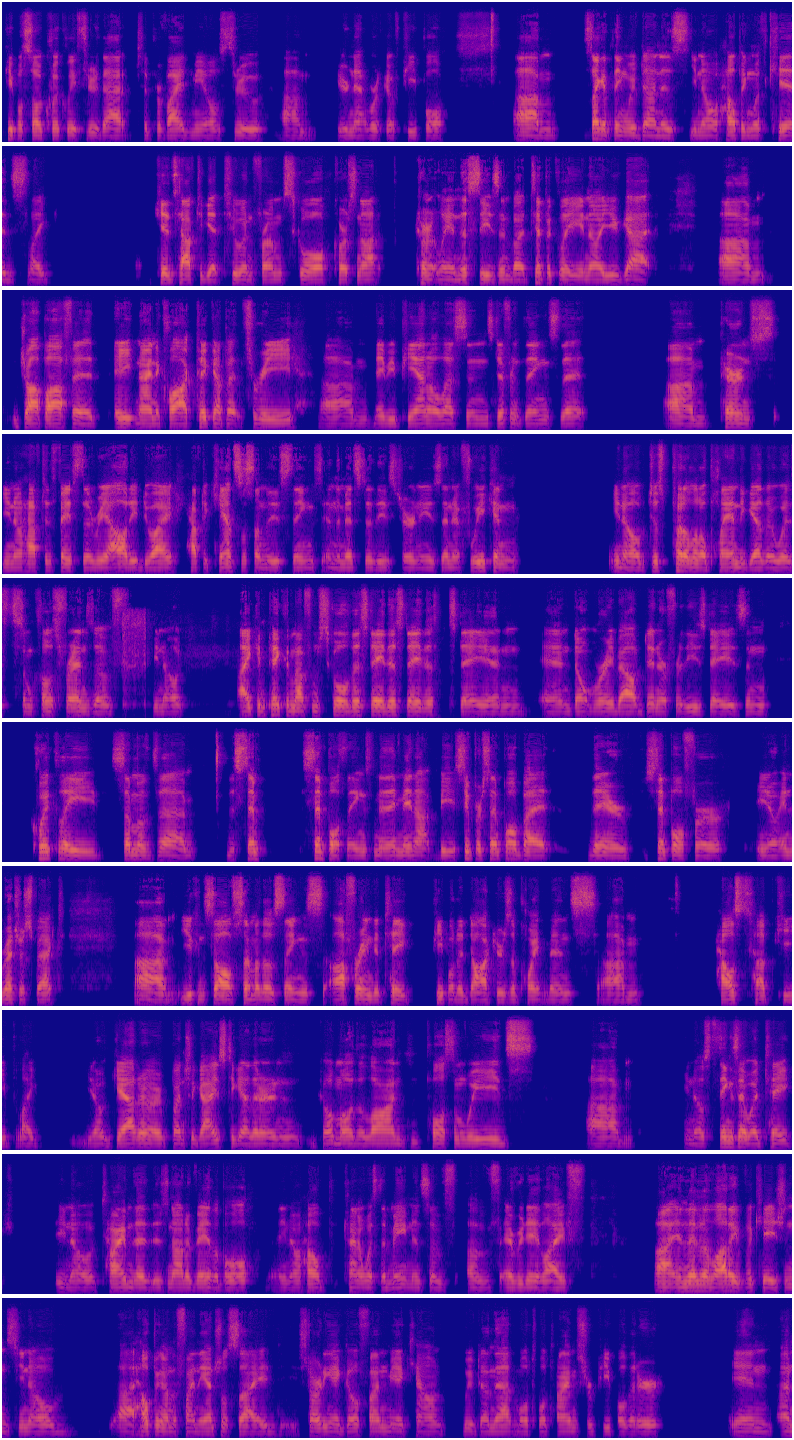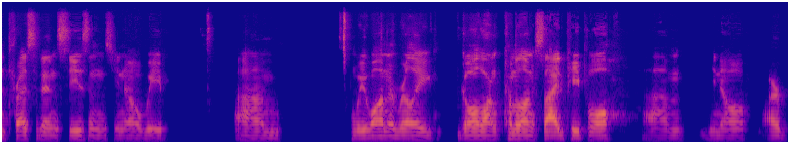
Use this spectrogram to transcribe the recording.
people so quickly through that to provide meals through um, your network of people um, second thing we've done is you know helping with kids like kids have to get to and from school of course not currently in this season but typically you know you got um, drop off at eight nine o'clock pick up at three um, maybe piano lessons different things that um, parents you know have to face the reality do i have to cancel some of these things in the midst of these journeys? And if we can you know just put a little plan together with some close friends of you know I can pick them up from school this day, this day, this day, and and don't worry about dinner for these days. And quickly, some of the the sim- simple things they may not be super simple, but they're simple for you know in retrospect. um, you can solve some of those things offering to take people to doctor's appointments um, house upkeep like you know gather a bunch of guys together and go mow the lawn pull some weeds um, you know things that would take you know time that is not available you know help kind of with the maintenance of of everyday life. Uh, and then a lot of occasions you know uh, helping on the financial side starting a gofundme account. We've done that multiple times for people that are in unprecedented seasons you know we um, we want to really go along come alongside people. Um, you know our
